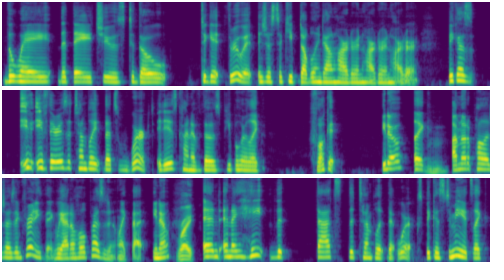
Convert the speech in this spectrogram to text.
the way that they choose to go to get through it is just to keep doubling down harder and harder and harder. Because if if there is a template that's worked, it is kind of those people who are like, "Fuck it." You know, like mm-hmm. I'm not apologizing for anything. We had a whole president like that, you know? Right. And and I hate that that's the template that works because to me it's like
